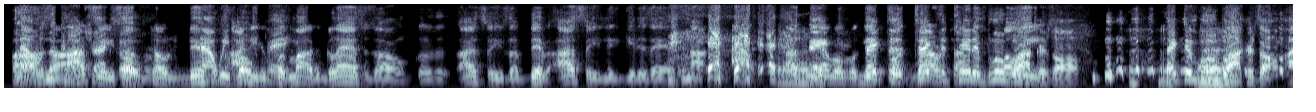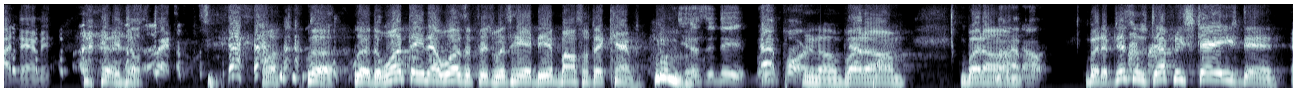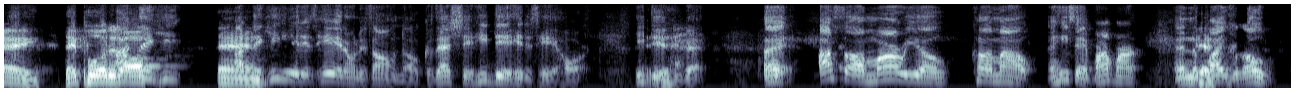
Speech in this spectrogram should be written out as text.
That Oh, was the no, I contract's over. totally different. Now we I both need to put my glasses on because I see something different. I see nigga get his ass knocked out. I Yeah. think Hey, that motherfucker take the take the tinted blue his blockers off. take them blue blockers off. God damn it! Get your spectacles. Well, look, look. The one thing that was official, his head did bounce off that canvas. Boom. Yes, it did. that part. You know, but um, but um, Knocked that out. but if this was definitely staged, then hey, they pulled it I off. think he. And I think he hit his head on his own though, because that shit he did hit his head hard. He did Yeah. do that. Hey, I saw Mario come out and he said burn burn and the Yeah. fight was over.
